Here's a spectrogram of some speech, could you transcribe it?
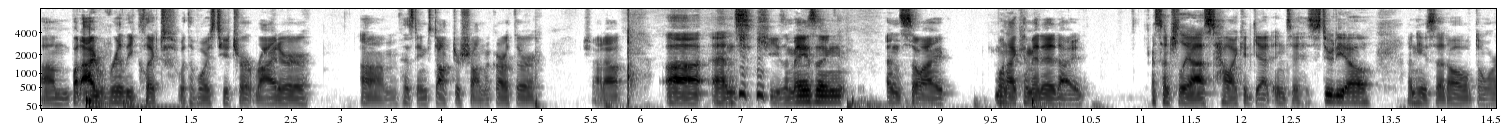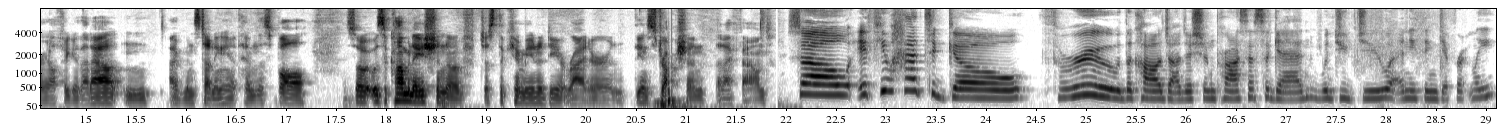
Um, but i really clicked with a voice teacher at rider um, his name's dr sean macarthur. Shout out. Uh, and he's amazing. And so i when i committed i essentially asked how I could get into his studio. And he said, Oh, don't worry, I'll figure that out. And I've been studying with him this fall. So it was a combination of just the community at Rider and the instruction that I found. So if you had to go through the college audition process again, would you do anything differently?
